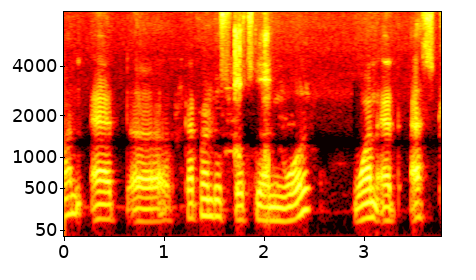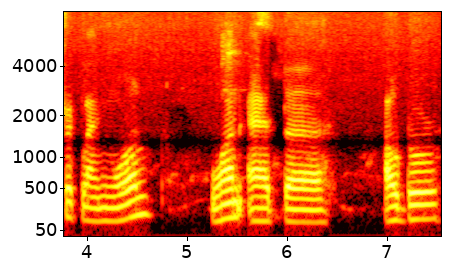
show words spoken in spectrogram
one at uh, kathmandu sports climbing wall one at astra climbing wall one at uh, outdoor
